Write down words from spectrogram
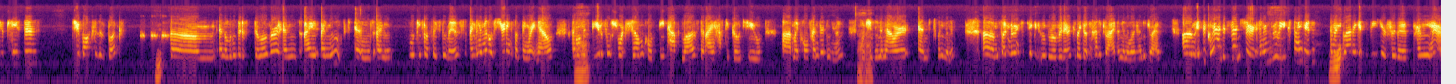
suitcases, two boxes of books. Um, and a little bit of spillover, and I I moved, and I'm looking for a place to live. I'm in the middle of shooting something right now. I'm on this Uh-huh. beautiful short film called Deep Half Love that I have to go to. Uh, my call time's at noon, which Uh-huh. is in an hour and 20 minutes. Um, so I'm going to take an Uber over there because I don't know how to drive. I'm going to learn how to drive. Um, it's a grand adventure, and I'm really excited. And I'm glad I get to be here for the premiere.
